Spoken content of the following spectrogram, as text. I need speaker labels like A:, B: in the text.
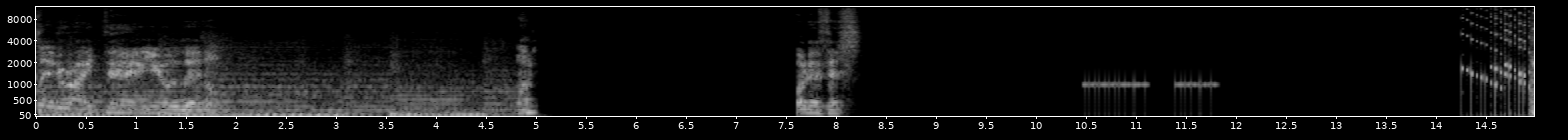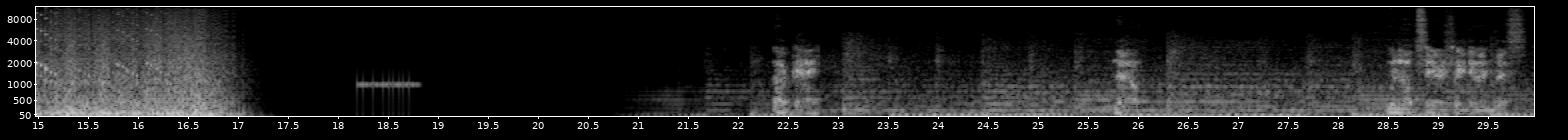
A: Sit right there, you little... What? What is this? Okay. No. We're not seriously doing this.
